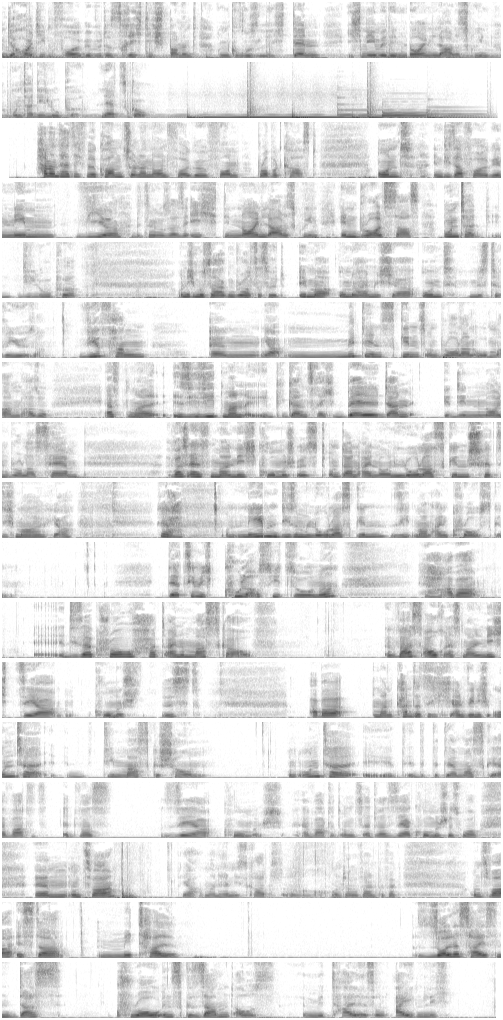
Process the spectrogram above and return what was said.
In der heutigen Folge wird es richtig spannend und gruselig, denn ich nehme den neuen Ladescreen unter die Lupe. Let's go! Hallo und herzlich willkommen zu einer neuen Folge von Bro Podcast. Und in dieser Folge nehmen wir, beziehungsweise ich, den neuen Ladescreen in Brawl Stars unter die Lupe. Und ich muss sagen, Brawl Stars wird immer unheimlicher und mysteriöser. Wir fangen ähm, ja, mit den Skins und Brawlern oben an. Also erstmal sieht man ganz recht Bell, dann den neuen Brawler Sam, was erstmal nicht komisch ist, und dann einen neuen Lola-Skin, schätze ich mal, ja. Ja, und neben diesem Lola-Skin sieht man einen Crow-Skin. Der ziemlich cool aussieht, so, ne? Ja, aber äh, dieser Crow hat eine Maske auf. Was auch erstmal nicht sehr komisch ist. Aber man kann tatsächlich ein wenig unter die Maske schauen. Und unter äh, der Maske erwartet etwas sehr komisch. Erwartet uns etwas sehr komisches, wow. Ähm, und zwar, ja, mein Handy ist gerade runtergefallen, perfekt. Und zwar ist da Metall. Soll das heißen, dass Crow insgesamt aus Metall ist und eigentlich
